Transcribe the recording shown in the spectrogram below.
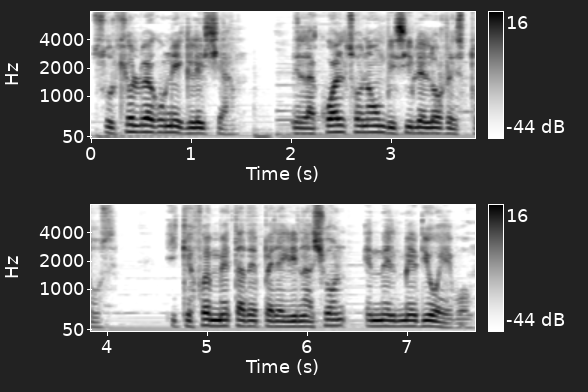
surgió luego una iglesia, de la cual son aún visibles los restos, y que fue meta de peregrinación en el medioevo.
